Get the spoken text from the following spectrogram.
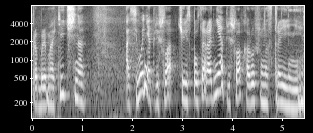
проблематично. А сегодня я пришла, через полтора дня пришла в хорошем настроении.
